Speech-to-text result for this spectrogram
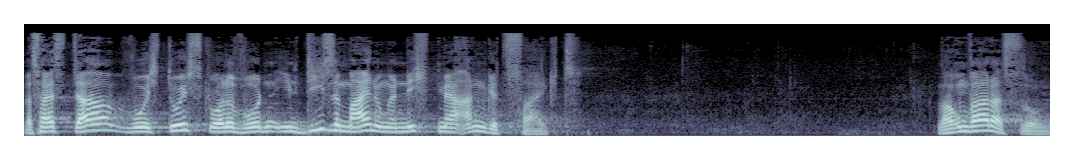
Das heißt, da, wo ich durchscrolle, wurden ihm diese Meinungen nicht mehr angezeigt. Warum war das so?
